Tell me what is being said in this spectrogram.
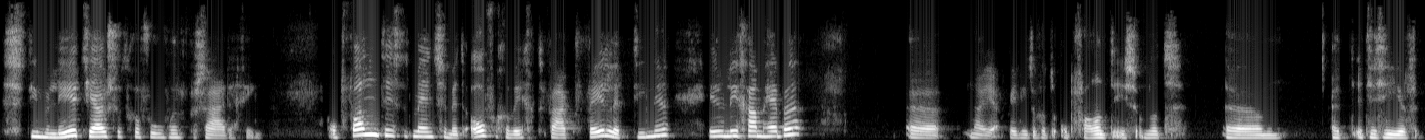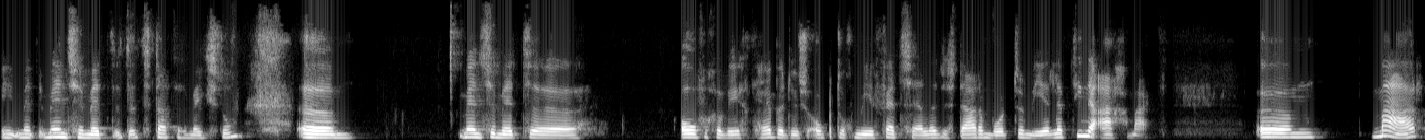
Stimuleert juist het gevoel van verzadiging. Opvallend is dat mensen met overgewicht vaak veel leptine in hun lichaam hebben. Uh, nou ja, ik weet niet of het opvallend is, omdat um, het, het, is hier met mensen met, het, het staat een beetje stom. Um, mensen met uh, overgewicht hebben dus ook toch meer vetcellen, dus daarom wordt er meer leptine aangemaakt. Um, maar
